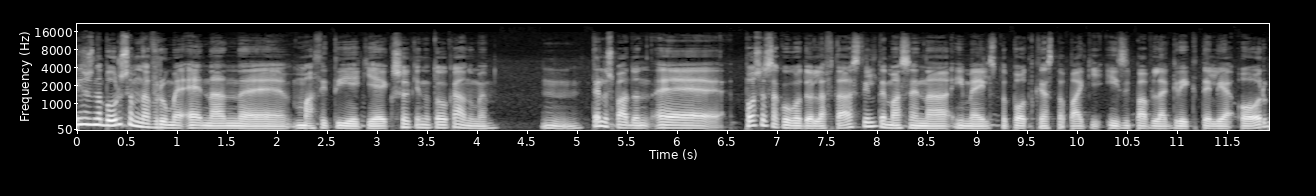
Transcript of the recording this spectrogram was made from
Ίσως να μπορούσαμε να βρούμε έναν ε, μαθητή εκεί έξω και να το κάνουμε. Mm. Τέλος πάντων, ε, πώς σας ακούγονται όλα αυτά, στείλτε μας ένα email στο podcast παπάκι easypavlagreek.org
